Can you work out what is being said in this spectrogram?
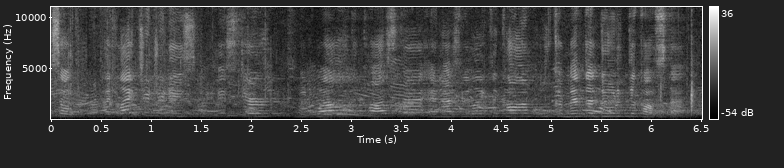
So I'd like to introduce Mr. Manuel Costa, and as we like to call him, O Comendador da Costa.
